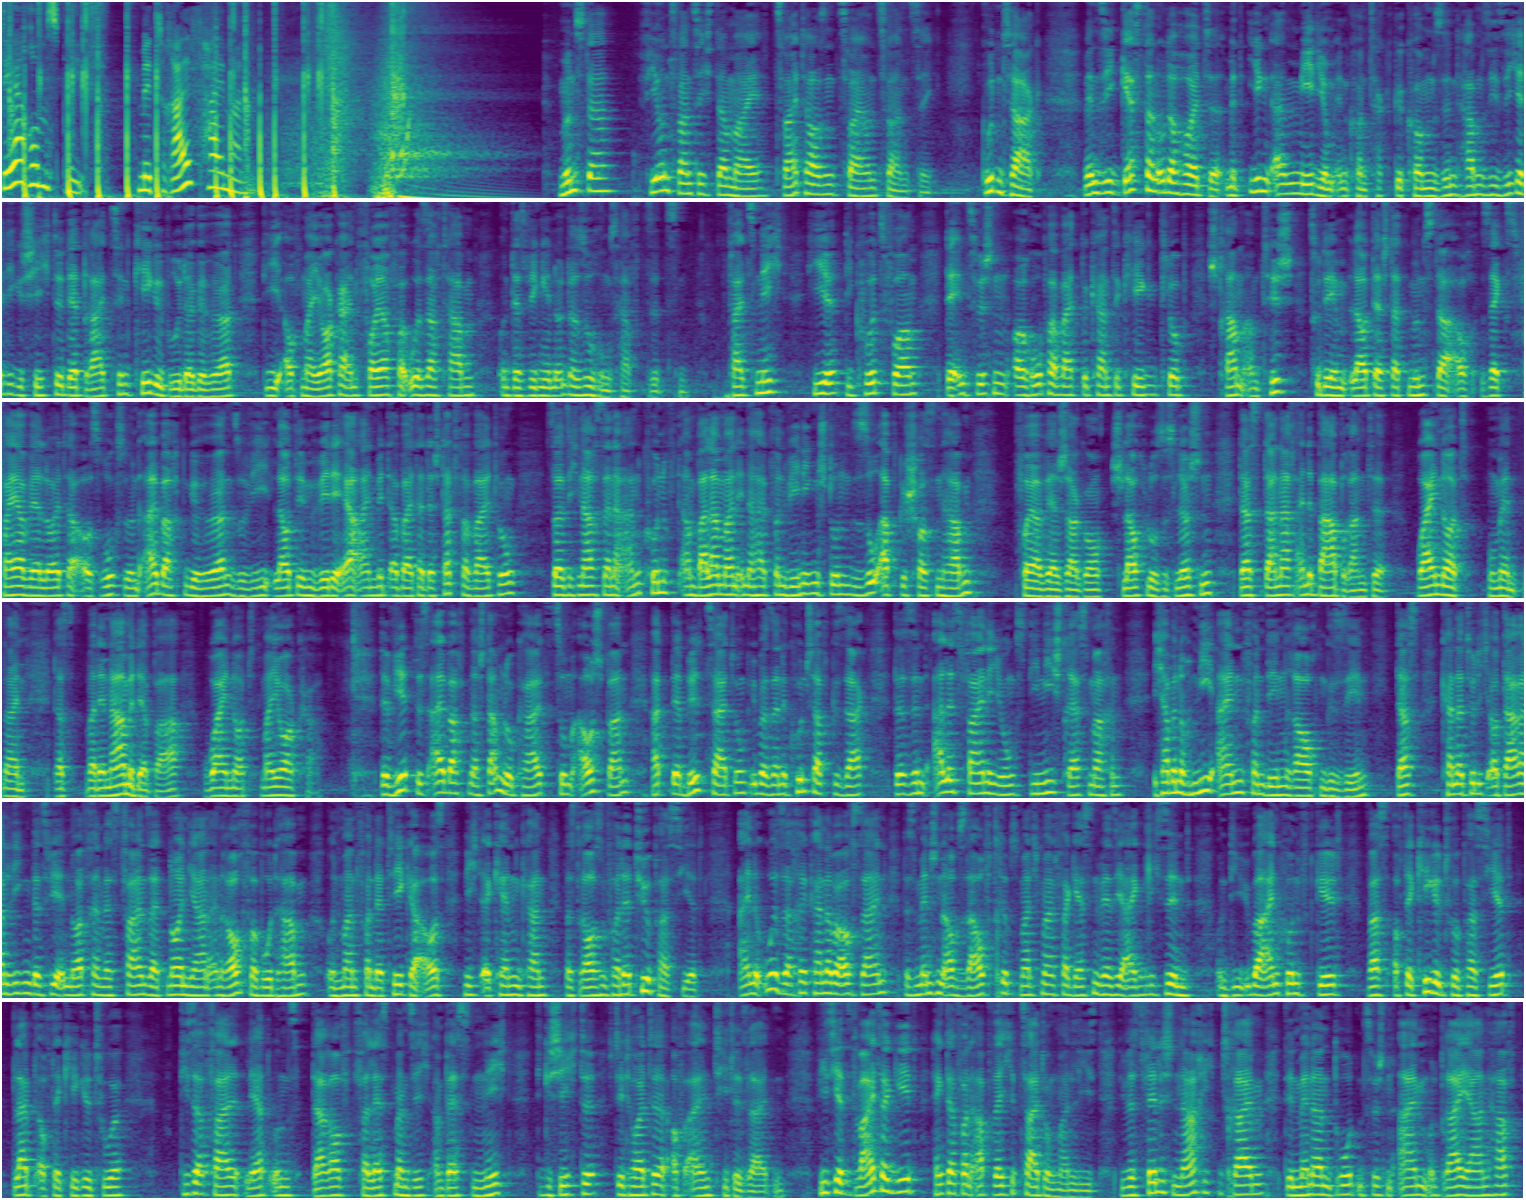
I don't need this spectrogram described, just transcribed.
Der Rumsbrief mit Ralf Heimann. Münster, 24. Mai 2022. Guten Tag. Wenn Sie gestern oder heute mit irgendeinem Medium in Kontakt gekommen sind, haben Sie sicher die Geschichte der 13 Kegelbrüder gehört, die auf Mallorca ein Feuer verursacht haben und deswegen in Untersuchungshaft sitzen. Falls nicht, hier die Kurzform der inzwischen europaweit bekannte Kegelclub Stramm am Tisch, zu dem laut der Stadt Münster auch sechs Feuerwehrleute aus Ruxel und Albachten gehören, sowie laut dem WDR ein Mitarbeiter der Stadtverwaltung, soll sich nach seiner Ankunft am Ballermann innerhalb von wenigen Stunden so abgeschossen haben, Feuerwehrjargon, schlauchloses Löschen, dass danach eine Bar brannte. Why not? Moment, nein, das war der Name der Bar. Why not Mallorca? Der Wirt des Albachtner Stammlokals zum Ausspann hat der Bildzeitung über seine Kundschaft gesagt, das sind alles feine Jungs, die nie Stress machen. Ich habe noch nie einen von denen rauchen gesehen. Das kann natürlich auch daran liegen, dass wir in Nordrhein-Westfalen seit neun Jahren ein Rauchverbot haben und man von der Theke aus nicht erkennen kann, was draußen vor der Tür passiert. Eine Ursache kann aber auch sein, dass Menschen auf Sauftrips manchmal vergessen, wer sie eigentlich sind. Und die Übereinkunft gilt, was auf der Kegeltour passiert, bleibt auf der Kegeltour. Dieser Fall lehrt uns, darauf verlässt man sich am besten nicht. Die Geschichte steht heute auf allen Titelseiten. Wie es jetzt weitergeht, hängt davon ab, welche Zeitung man liest. Die westfälischen Nachrichten schreiben, den Männern drohten zwischen einem und drei Jahren Haft.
